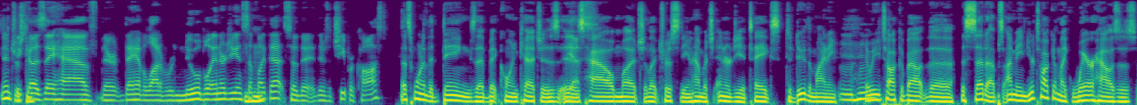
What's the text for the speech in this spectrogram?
Interesting. because they have their they have a lot of renewable energy and stuff Mhm. like that. So the, there's a cheaper cost. That's one of the dings that Bitcoin catches is Yes. how much electricity and how much energy it takes to do the mining. Mm-hmm. And when you talk about the the setups, I mean, you're talking like warehouses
